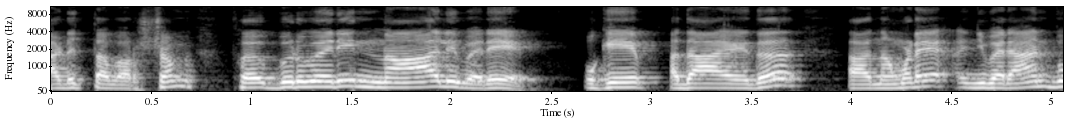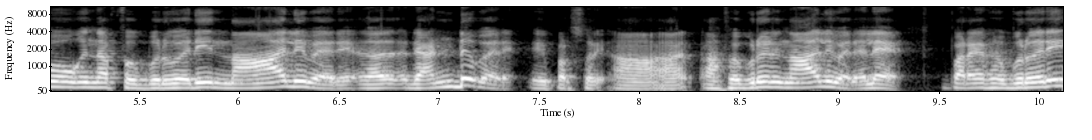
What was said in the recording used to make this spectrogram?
അടുത്ത വർഷം ഫെബ്രുവരി നാല് വരെ. ഓക്കെ? അതായത് നമ്മുടെ ഇനി വരാൻ പോകുന്ന ഫെബ്രുവരി നാല് വരെ രണ്ട് വരെ സോറി ഫെബ്രുവരി നാല് വരെ അല്ലേ? പറയാം ഫെബ്രുവരി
